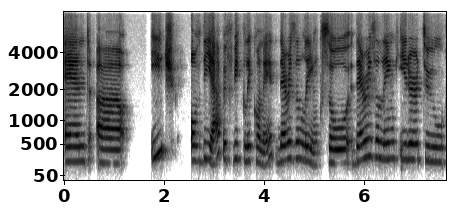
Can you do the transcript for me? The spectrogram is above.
and uh, each of the app, if we click on it, there is a link. So there is a link either to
